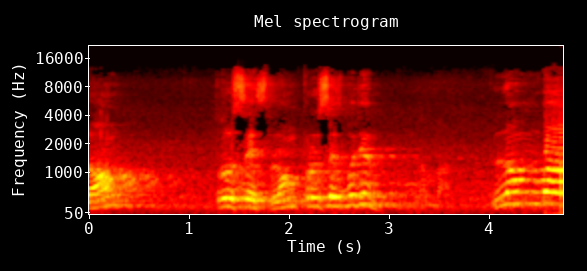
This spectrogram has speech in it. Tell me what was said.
লং প্রসেস লং প্রসেস বোঝেন? লম্বা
